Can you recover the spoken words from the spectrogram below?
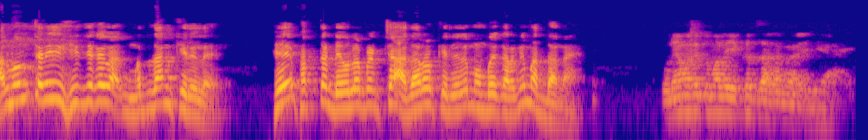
आणि म्हणून त्यांनी ही जे काही मतदान केलेलं आहे हे फक्त डेव्हलपमेंटच्या आधारावर केलेलं मुंबईकरांनी मतदान आहे. पुण्यामध्ये तुम्हाला एकच जागा मिळालेली आहे.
